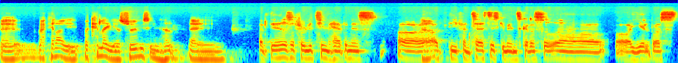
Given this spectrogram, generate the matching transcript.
Øh, hvad, kalder I, hvad kalder I jeres serviceenhed? Øh, det hedder selvfølgelig Team Happiness, og, ja. og de fantastiske mennesker, der sidder og, og hjælper os,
